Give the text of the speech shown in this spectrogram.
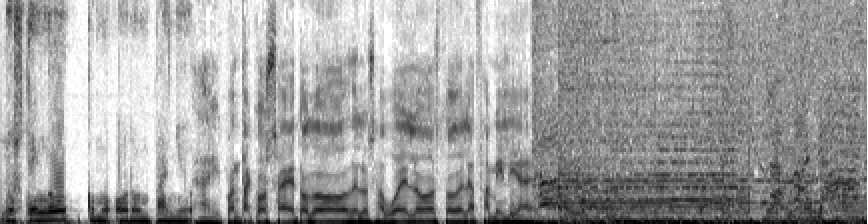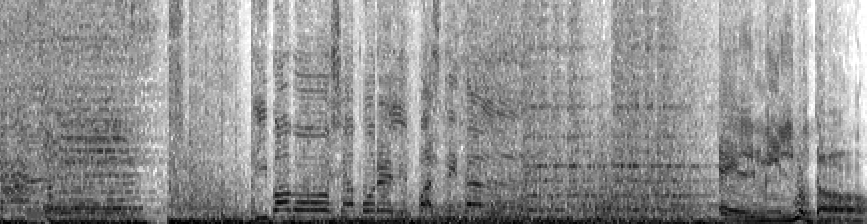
Los tengo como oro en paño. Ay, cuánta cosa, ¿eh? Todo de los abuelos, todo de la familia, ¿eh? Y vamos a por el pastizal. El minuto.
